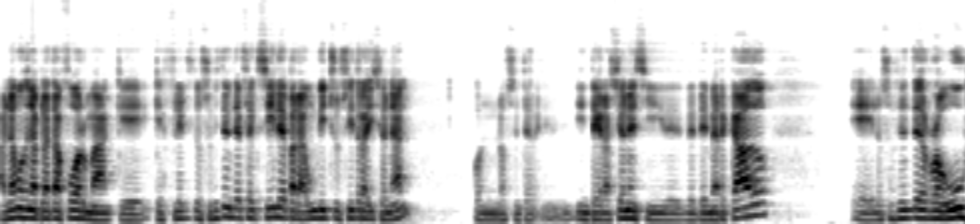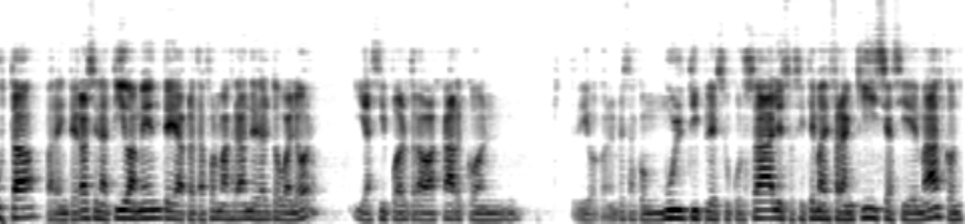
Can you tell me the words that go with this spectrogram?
hablamos de una plataforma que, que es lo suficientemente flexible para un B2C tradicional, con las integraciones y de, mercado, eh, lo suficientemente robusta para integrarse nativamente a plataformas grandes de alto valor y así poder trabajar con, digo, con empresas con múltiples sucursales o sistemas de franquicias y demás, con,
